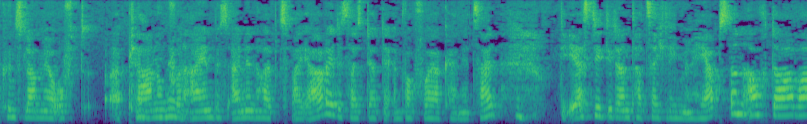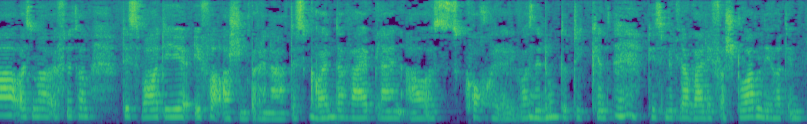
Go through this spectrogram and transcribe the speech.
Künstler haben ja oft eine Planung von ein bis eineinhalb, zwei Jahre. Das heißt, der hatte einfach vorher keine Zeit. Die erste, die dann tatsächlich im Herbst dann auch da war, als wir eröffnet haben, das war die Eva Aschenbrenner, das mhm. Kräuterweiblein aus Kochel. Ich weiß nicht, ob du die kennst. Mhm. Die ist mittlerweile verstorben. Die hat im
